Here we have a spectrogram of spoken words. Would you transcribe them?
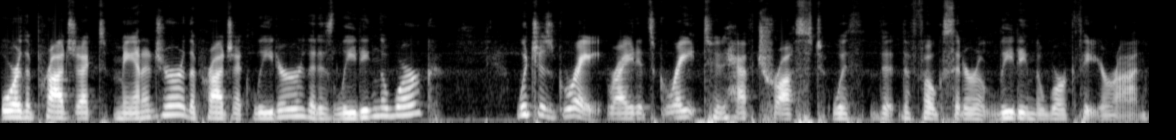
or the project manager, the project leader that is leading the work, which is great, right? It's great to have trust with the, the folks that are leading the work that you're on.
